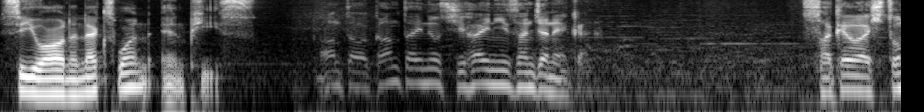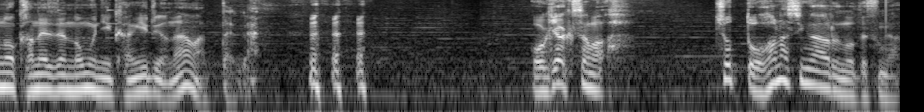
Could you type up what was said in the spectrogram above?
See you all in the next one, and peace. あんたは艦隊の支配人さんじゃねえか酒は人の金で飲むに限るよなまったく お客様ちょっとお話があるのですが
